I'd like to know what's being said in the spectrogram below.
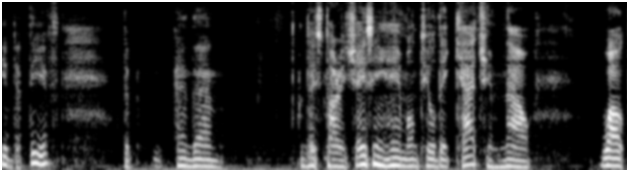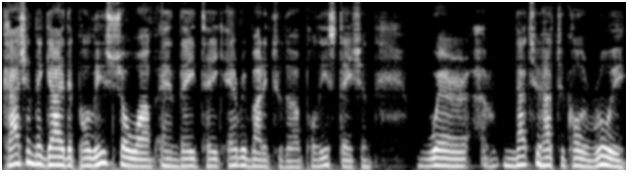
the thief, the, and then they started chasing him until they catch him. Now, while catching the guy, the police show up and they take everybody to the police station where Natsu had to call Rui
